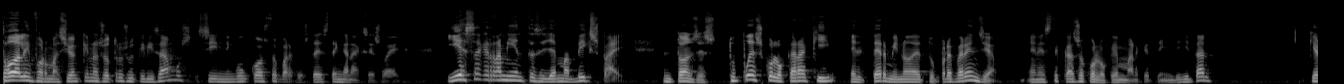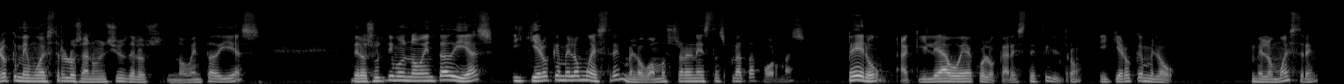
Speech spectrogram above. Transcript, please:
toda la información que nosotros utilizamos sin ningún costo para que ustedes tengan acceso a ella. Y esa herramienta se llama BigSpy. Entonces, tú puedes colocar aquí el término de tu preferencia. En este caso coloqué marketing digital. Quiero que me muestre los anuncios de los 90 días de los últimos 90 días y quiero que me lo muestre, me lo voy a mostrar en estas plataformas, pero aquí le voy a colocar este filtro y quiero que me lo, me lo muestre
